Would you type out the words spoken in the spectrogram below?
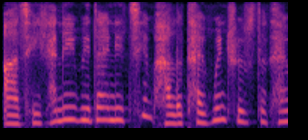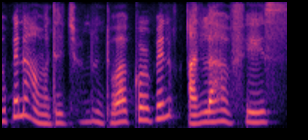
আজ এখানেই বিদায় নিচ্ছি। ভালো থাকবেন, সুস্থ থাকবেন। আমাদের জন্য দোয়া করবেন। আল্লাহ হাফিজ।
